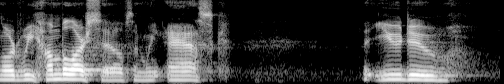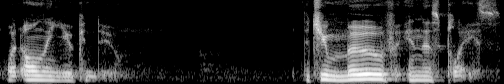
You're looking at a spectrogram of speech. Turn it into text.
Lord, we humble ourselves and we ask that you do what only you can do, that you move in this place,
